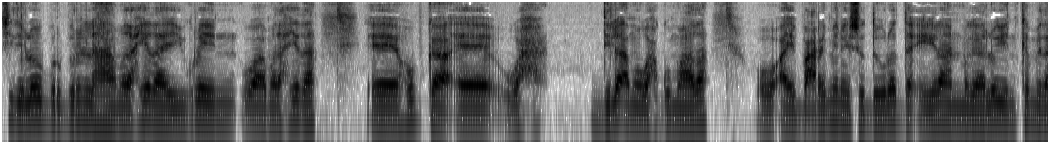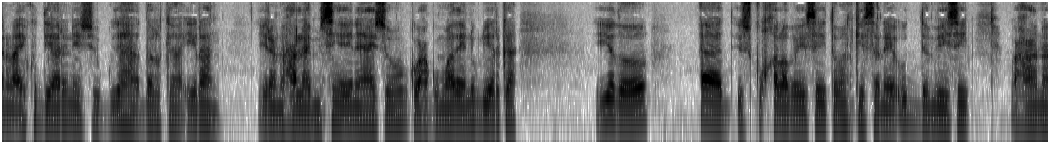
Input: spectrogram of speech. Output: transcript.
sidii loo burburin lahaa madaxyada ukrain waa madaxyada hubka wax dila ama waxgumaada oo ay bacriminayso dowladda iiraan. Magaalooyin ka midana ay ku diyaarinayso gudaha dalka iiraan. Iiraan waxaa la aaminsan yahay inay hayso hubka waxgumaada ee nucleerka iyadoo aada isku qalabaysay tobankii sano ee u dambeysay waxaana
